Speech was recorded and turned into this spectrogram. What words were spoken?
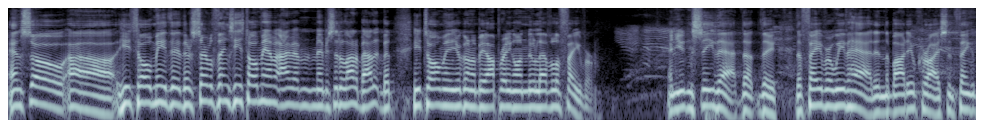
And so uh, he told me that there's several things he's told me. I haven't maybe said a lot about it, but he told me you're going to be operating on a new level of favor. And you can see that, the, the, the favor we've had in the body of Christ and think,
